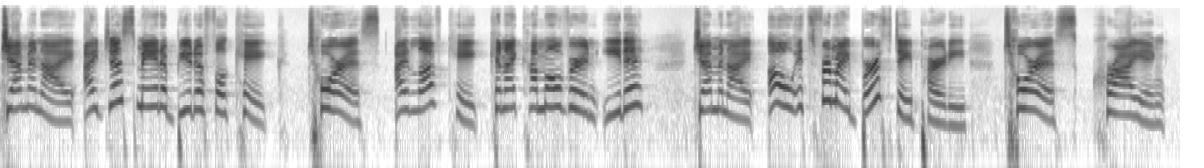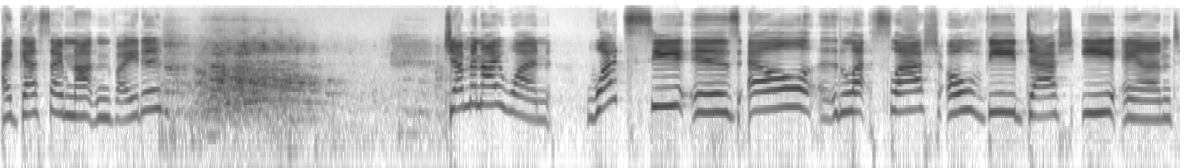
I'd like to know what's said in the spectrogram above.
Gemini, I just made a beautiful cake. Taurus, I love cake. Can I come over and eat it? Gemini, oh, it's for my birthday party. Taurus, crying, I guess I'm not invited. Gemini 1, what C is L slash OV dash E and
